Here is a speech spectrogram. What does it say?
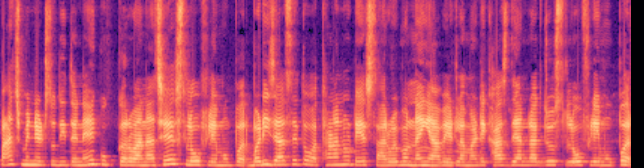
પાંચ મિનિટ સુધી તેને કૂક કરવાના છે, સ્લો ફ્લેમ ઉપર. બળી જશે તો અથાણાનો ટેસ્ટ સારો એવો નહીં આવે, એટલા માટે ખાસ ધ્યાન રાખજો સ્લો ફ્લેમ ઉપર.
